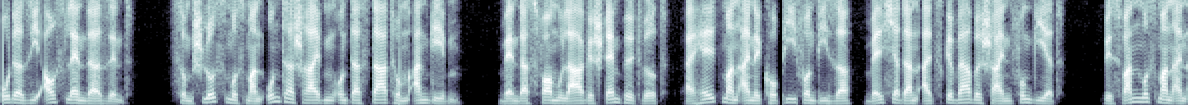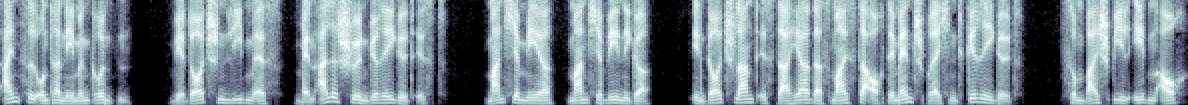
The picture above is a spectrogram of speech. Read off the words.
oder sie Ausländer sind. Zum Schluss muss man unterschreiben und das Datum angeben. Wenn das Formular gestempelt wird, erhält man eine Kopie von dieser, welcher dann als Gewerbeschein fungiert. Bis wann muss man ein Einzelunternehmen gründen? Wir Deutschen lieben es, wenn alles schön geregelt ist. Manche mehr, manche weniger. In Deutschland ist daher das meiste auch dementsprechend geregelt zum Beispiel eben auch,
